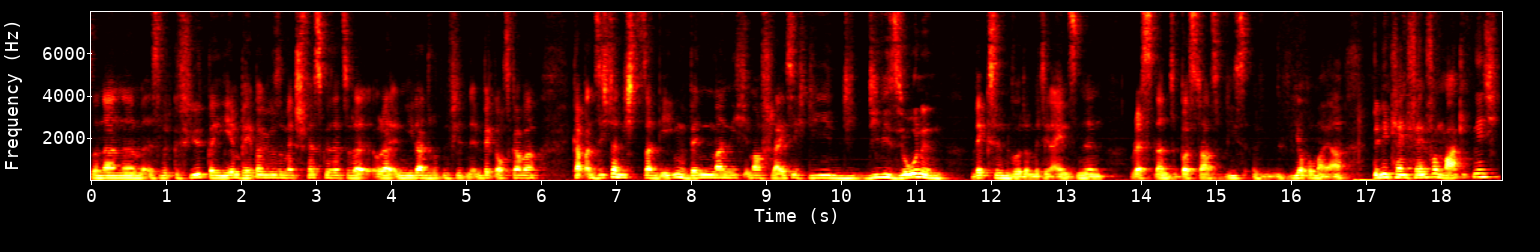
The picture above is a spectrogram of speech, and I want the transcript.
sondern ähm, es wird gefühlt bei jedem Pay-Per-View-Match festgesetzt oder, oder in jeder dritten, vierten Impact-Ausgabe. Ich habe an sich dann nichts dagegen, wenn man nicht immer fleißig die, die Divisionen wechseln würde mit den einzelnen Wrestlern, Superstars, wie's, wie auch immer, ja. Bin ich kein Fan von, mag ich nicht,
